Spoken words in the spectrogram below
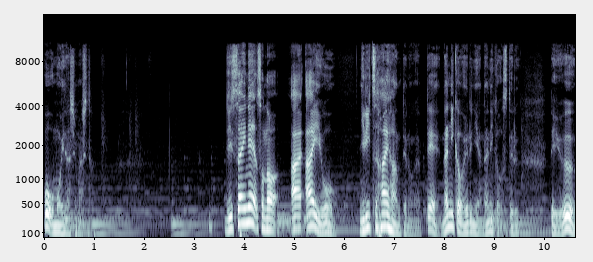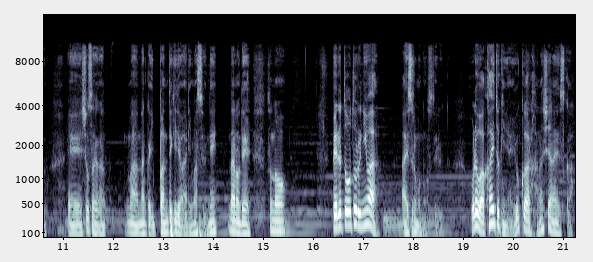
を思い出しました。実際ねその愛を二律背反っていうのがあって何かを得るには何かを捨てるっていう、えー、所作がまあなんか一般的ではありますよね。なのでそのベルトを取るには愛するものを捨てる。これ若い時にはよくある話じゃないですか。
